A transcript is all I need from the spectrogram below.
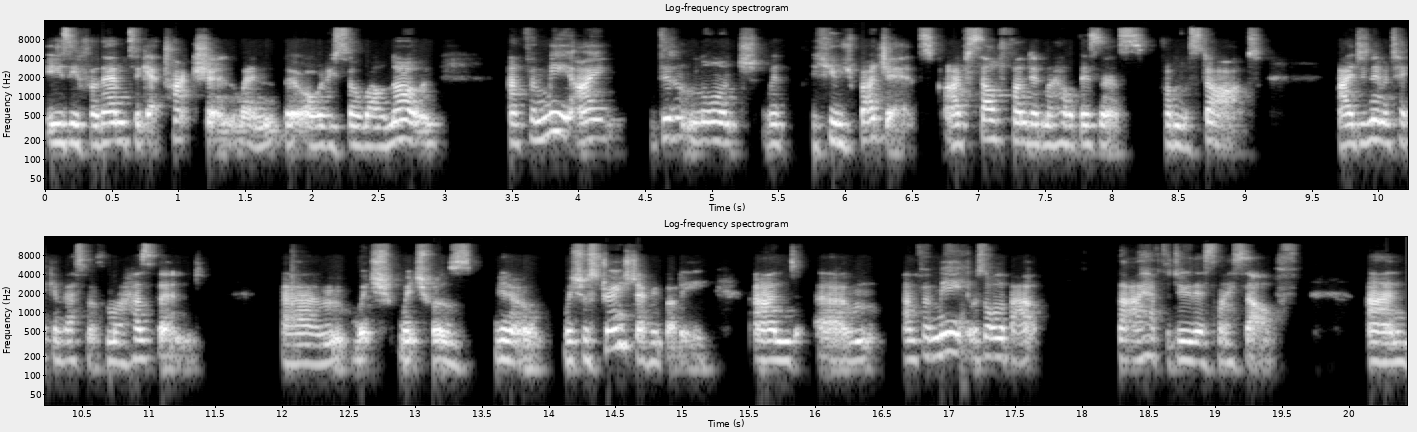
easy for them to get traction when they're already so well known. And for me, I didn't launch with a huge budget. I've self-funded my whole business from the start. I didn't even take investment from my husband, um, which which was you know which was strange to everybody. And um, and for me, it was all about that I have to do this myself. And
